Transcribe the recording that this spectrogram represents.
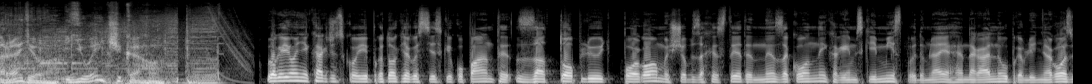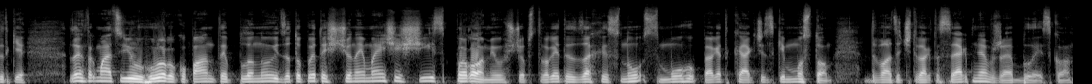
Радіо UA Чикаго У районі Керченської протоки російські окупанти затоплюють пороми, щоб захистити незаконний кримський міст. Повідомляє Генеральне управління розвідки. За інформацією ГУР, окупанти планують затопити щонайменше шість поромів, щоб створити захисну смугу перед Керченським мостом. 24 серпня вже близько.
